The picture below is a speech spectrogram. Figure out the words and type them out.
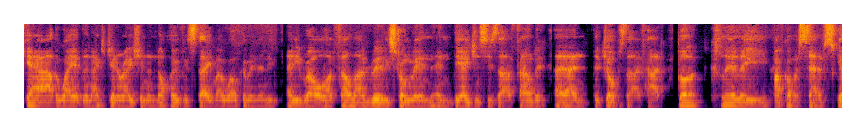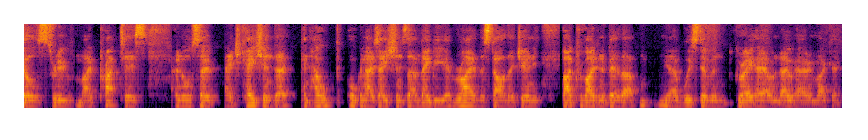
get out of the way of the next generation and not overstay my welcome in any any role. I felt that really strongly in, in the agencies that I've founded uh, and the jobs that I've had. But clearly, I've got a set of skills through my practice and also education that can help organizations that are maybe right at the start of their journey by providing a bit of that you know wisdom and grey hair or no hair in my case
